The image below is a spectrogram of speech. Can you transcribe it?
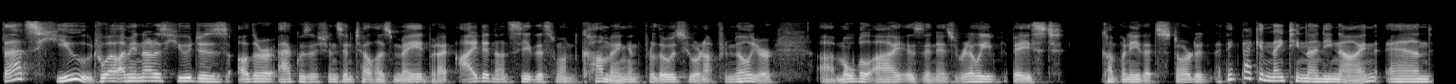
that's huge. Well, I mean, not as huge as other acquisitions Intel has made, but I, I did not see this one coming. And for those who are not familiar, uh, Mobileye is an Israeli based company that started, I think, back in 1999, and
